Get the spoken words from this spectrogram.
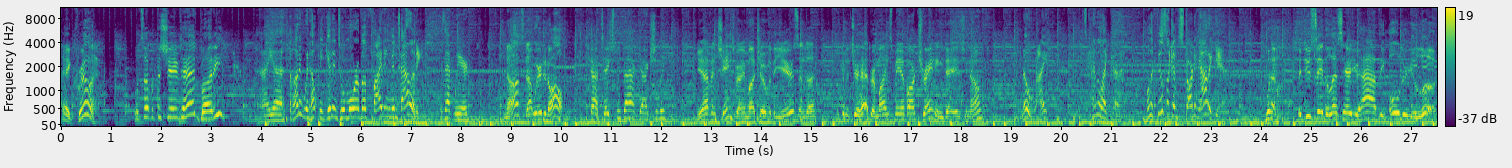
Hey, Krillin. What's up with the shaved head, buddy? I uh, thought it would help me get into more of a fighting mentality. Is that weird? No, it's not weird at all. Kinda takes me back, actually. You haven't changed very much over the years, and uh, looking at your head reminds me of our training days, you know? I know, right? It's kind of like, uh, well, it feels like I'm starting out again. Well, they do say the less hair you have, the older you look.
